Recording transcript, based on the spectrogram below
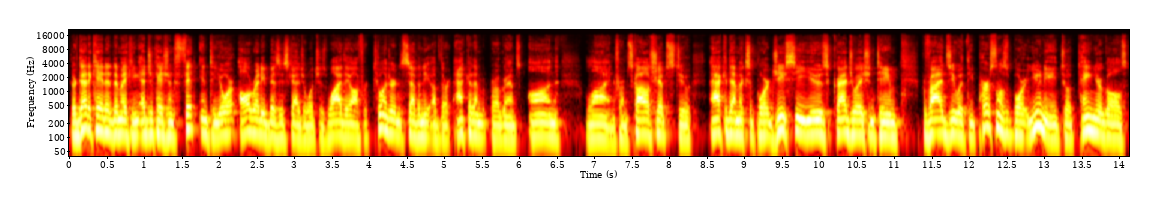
They're dedicated to making education fit into your already busy schedule, which is why they offer 270 of their academic programs online. From scholarships to academic support, GCU's graduation team provides you with the personal support you need to obtain your goals.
